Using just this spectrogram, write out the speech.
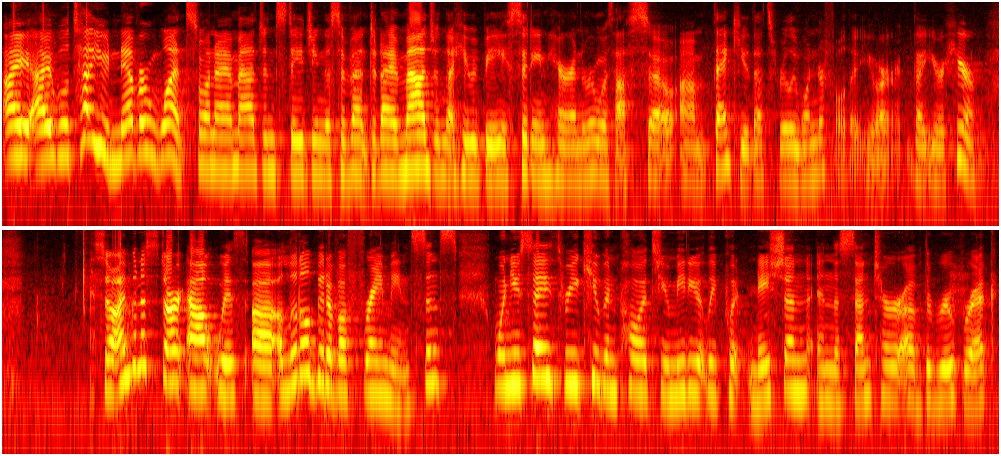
I, I, will tell you, never once when I imagined staging this event did I imagine that he would be sitting here in the room with us. So um, thank you. That's really wonderful that you are that you're here. So I'm going to start out with uh, a little bit of a framing. Since when you say three Cuban poets, you immediately put nation in the center of the rubric,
